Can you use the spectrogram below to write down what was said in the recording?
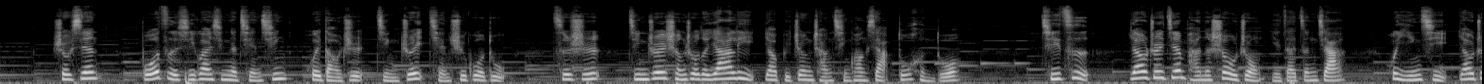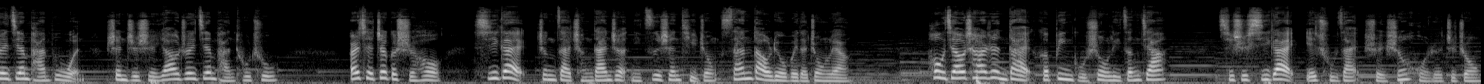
首先，脖子习惯性的前倾会导致颈椎前屈过度，此时。颈椎承受的压力要比正常情况下多很多。其次，腰椎间盘的受重也在增加，会引起腰椎间盘不稳，甚至是腰椎间盘突出。而且这个时候，膝盖正在承担着你自身体重三到六倍的重量，后交叉韧带和髌骨受力增加，其实膝盖也处在水深火热之中。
